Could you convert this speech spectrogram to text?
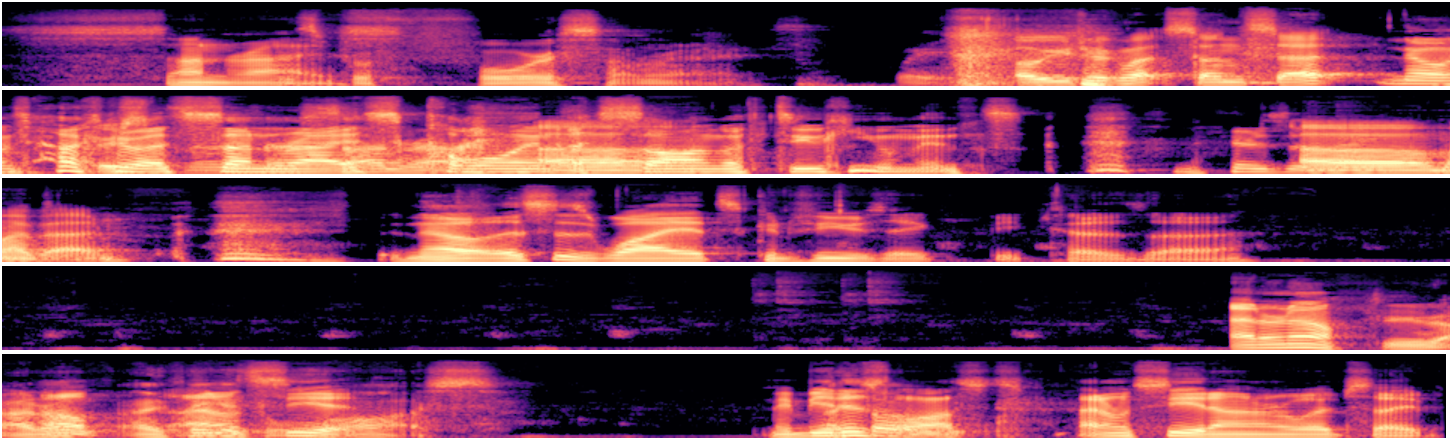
it's sunrise. before sunrise. Wait. Oh, you're talking about sunset? no, I'm talking There's- about there's a sunrise, sunrise. colon a Oh. song of two humans. There's a Oh, my bad. No, this is why it's confusing because uh I don't know. Dude, I don't I'll- I think I don't it's see it. Maybe it I is thought we- lost. I don't see it on our website.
